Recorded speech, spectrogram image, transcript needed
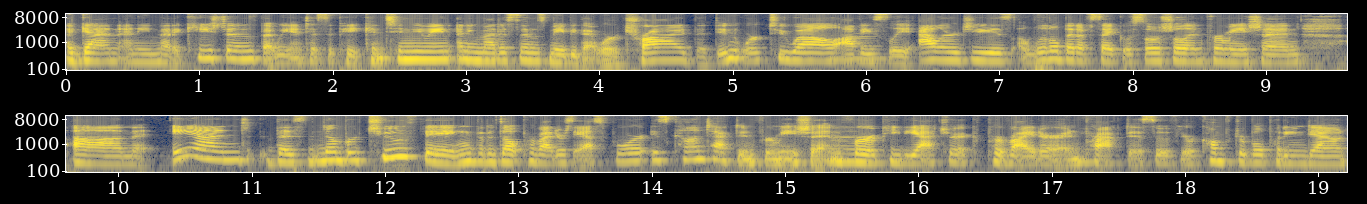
again, any medications that we anticipate continuing, any medicines maybe that were tried that didn't work too well, Mhm. obviously allergies, a little bit of psychosocial information. Um, and this number two thing that adult providers ask for is contact information Mm. for a pediatric provider and practice. So if you're comfortable putting down,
